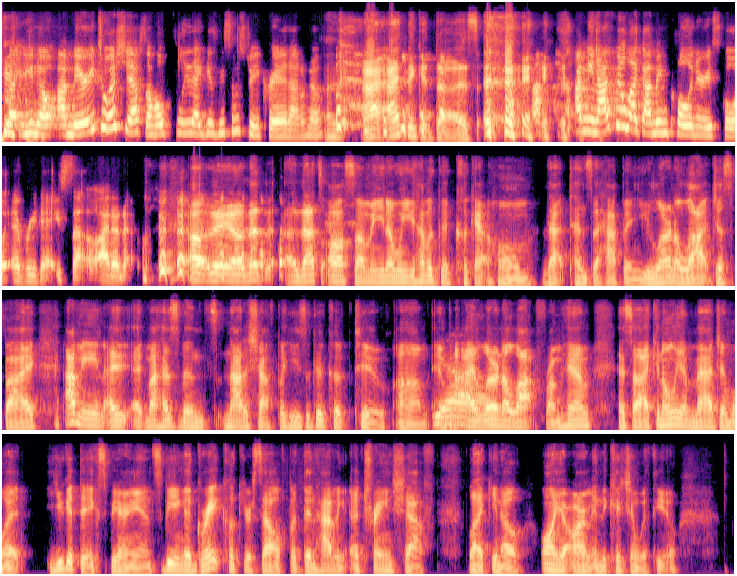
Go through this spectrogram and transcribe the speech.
but you know, I'm married to a chef, so hopefully that gives me some street cred. I don't know. I, I, think it does. I mean, I feel like I'm in culinary school every day, so I don't know. oh, yeah, that, uh, that's awesome. And you know, when you have a good cook at home, that tends to happen. You learn a lot just by. I mean, I, I my husband's not a chef, but he's a good cook too. Um, and, yeah. I learn a lot from him, and so I can only imagine what you get to experience being a great cook yourself, but then having a trained chef like, you know, on your arm in the kitchen with you.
